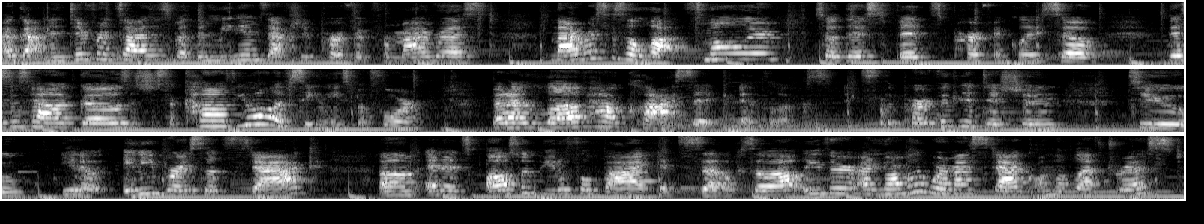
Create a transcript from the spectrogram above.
I've gotten in different sizes, but the medium is actually perfect for my wrist. My wrist is a lot smaller, so this fits perfectly. So this is how it goes. It's just a cuff. You all have seen these before. But I love how classic it looks. It's the perfect addition to, you know, any bracelet stack. Um, and it's also beautiful by itself. So I'll either, I normally wear my stack on the left wrist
